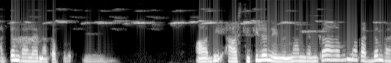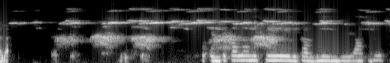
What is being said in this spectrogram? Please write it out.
అర్థం కాలే నాకు అప్పుడు. అది ఆ స్థితిలో నేను ఉన్నాను కనుక నాకు అర్థం కాలే. ఎంతకాలానికి ఇది కలుగుతుంది ఆ తర్వాత?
